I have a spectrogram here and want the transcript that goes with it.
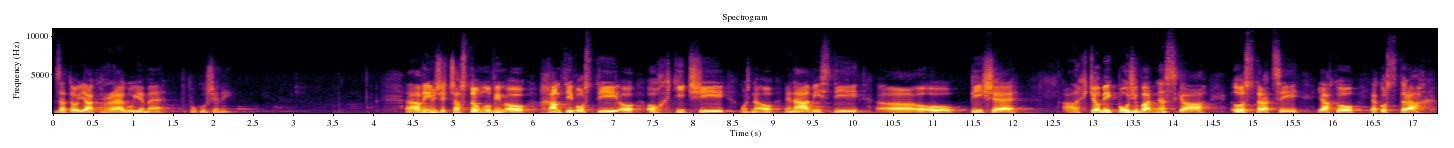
za to, jak reagujeme v pokušení. Já vím, že často mluvím o chamtivosti, o, o chtíči, možná o nenávisti, o, o píše, ale chtěl bych používat dneska ilustraci jako, jako strach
